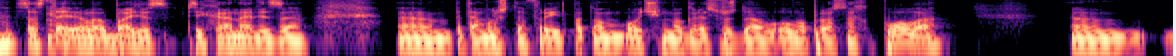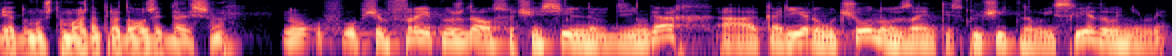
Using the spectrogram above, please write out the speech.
составило базис психоанализа, эм, потому что Фрейд потом очень много рассуждал о вопросах пола. Эм, я думаю, что можно продолжить дальше. Ну, в общем, Фрейд нуждался очень сильно в деньгах, а карьера ученого, занята исключительно исследованиями,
